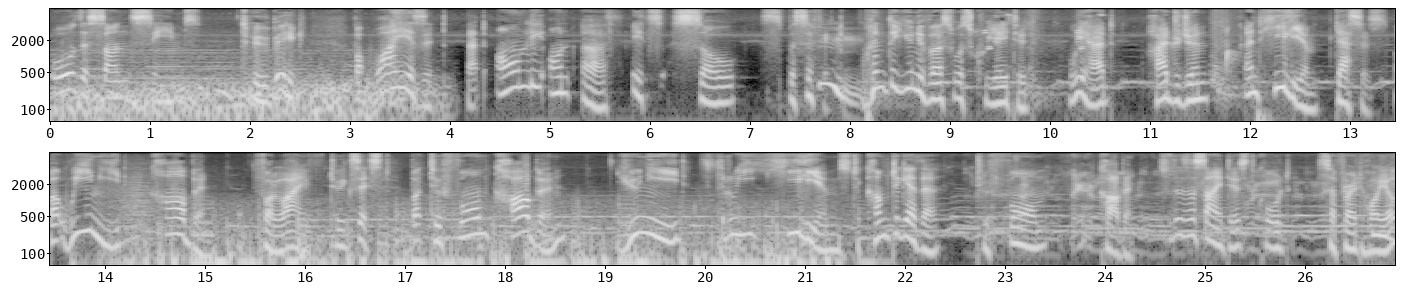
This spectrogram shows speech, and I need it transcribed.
or the sun seems too big. But why is it that only on Earth it's so specific? Hmm. When the universe was created, we had hydrogen and helium gases, but we need carbon for life to exist. But to form carbon, you need three heliums to come together to form carbon. So there's a scientist called Sir Fred Hoyle.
